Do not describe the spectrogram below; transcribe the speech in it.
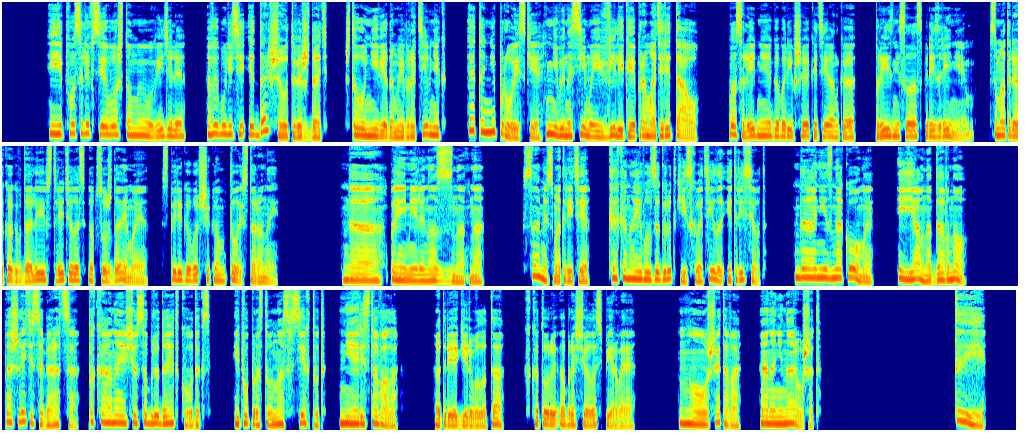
«И после всего, что мы увидели, вы будете и дальше утверждать, что неведомый противник — это не происки невыносимой великой проматери Тау?» Последняя, говорившая Катианка, произнесла с презрением, смотря как вдали встретилась обсуждаемая с переговорщиком той стороны. «Да, поимели нас знатно. Сами смотрите, как она его за грудки схватила и трясет. Да они знакомы, и явно давно. Пошлите собираться, пока она еще соблюдает кодекс, и попросту нас всех тут не арестовала», отреагировала та, к которой обращалась первая. «Но уж этого она не нарушит». «Ты!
